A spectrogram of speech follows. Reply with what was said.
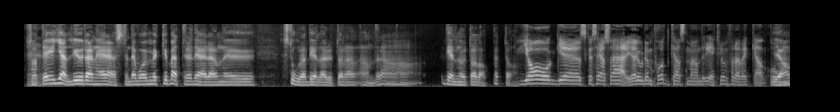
Så att det mm. gäller ju den här hästen. Det var mycket bättre där än uh, stora delar av den andra delen av loppet. Då. Jag uh, ska säga så här. Jag gjorde en podcast med André Eklund förra veckan om ja.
